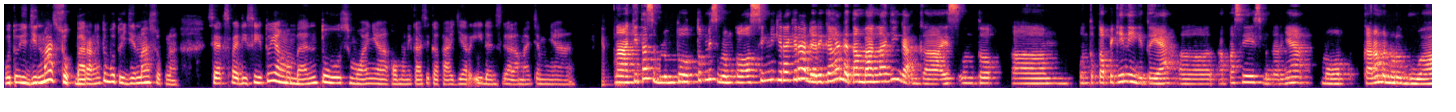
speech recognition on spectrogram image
butuh izin masuk, barang itu butuh izin masuk. Nah, si ekspedisi itu yang membantu semuanya komunikasi ke KJRI dan segala macamnya. gitu. Nah, kita sebelum tutup nih, sebelum closing nih, kira-kira dari kalian ada tambahan lagi nggak, guys, untuk em, untuk topik ini gitu ya? Eh, apa sih sebenarnya mau? Karena menurut gua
